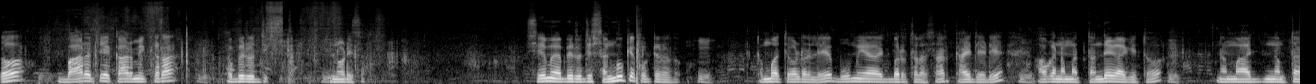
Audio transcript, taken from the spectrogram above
ಇದು ಭಾರತೀಯ ಕಾರ್ಮಿಕರ ಅಭಿವೃದ್ಧಿ. ನೋಡಿ ಸರ್. ಕ್ಷೇಮ ಅಭಿವೃದ್ಧಿ ಸಂಘಕ್ಕೆ ಕೊಟ್ಟಿರೋದು. ತೊಂಬತ್ತೇಳರಲ್ಲಿ ಭೂಮಿಯ ಇದು ಬರುತ್ತಲ್ಲ ಸರ್ ಕಾಯ್ದೆಡಿ ಆವಾಗ ನಮ್ಮ ತಂದೆಗಾಗಿತ್ತು. ನಮ್ಮ ನಮ್ಮ ತ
